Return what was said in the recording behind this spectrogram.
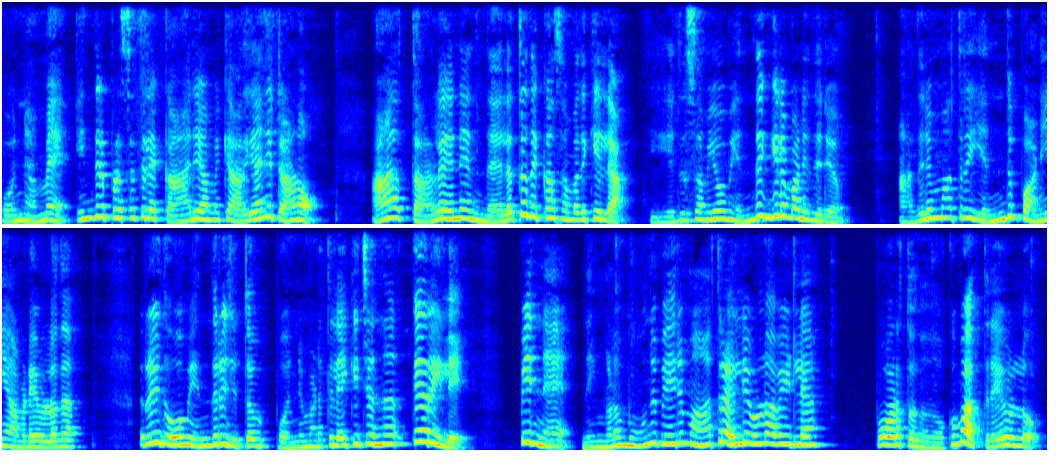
പൊന്നമ്മേ ഇന്ദ്രപ്രസ്ഥത്തിലെ കാര്യം അമ്മയ്ക്ക് അറിയാഞ്ഞിട്ടാണോ? ആ തള്ള എന്നെ നിലത്ത് നിൽക്കാൻ സമ്മതിക്കില്ല. ഏത് സമയവും എന്തെങ്കിലും പണി തരും. അതിനും മാത്രം എന്ത് പണിയാ അവിടെ ഉള്ളത്? ഋതുവും ഇന്ദ്രജിത്തും പൊന്നുമടത്തിലേക്ക് ചെന്ന് കയറിയില്ലേ? പിന്നെ നിങ്ങളും മൂന്ന് പേര് മാത്രമല്ലേ ഉള്ളൂ ആ വീട്ടിൽ? പുറത്തുനിന്ന് നോക്കുമ്പോ അത്രേ ഉള്ളൂ.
